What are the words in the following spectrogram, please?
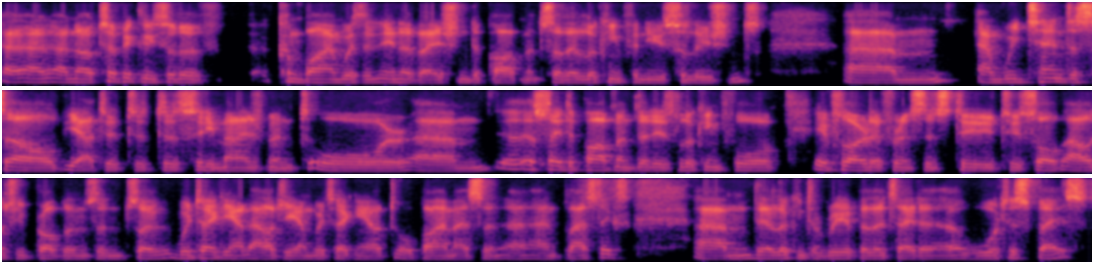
and, and are typically sort of combined with an innovation department. So they're looking for new solutions. Um, and we tend to sell, yeah, to, to, to city management or um, a state department that is looking for, in Florida, for instance, to to solve algae problems. And so we're taking out algae and we're taking out all biomass and, and plastics. Um, they're looking to rehabilitate a, a water space.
